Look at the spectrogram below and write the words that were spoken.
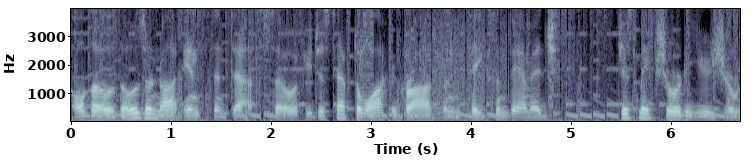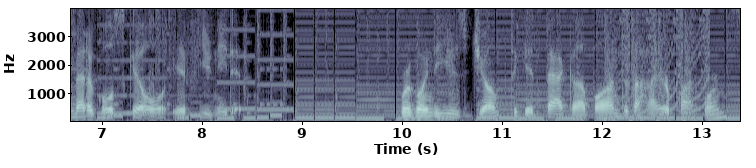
although those are not instant death, so if you just have to walk across and take some damage, just make sure to use your medical skill if you need it. We're going to use jump to get back up onto the higher platforms.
